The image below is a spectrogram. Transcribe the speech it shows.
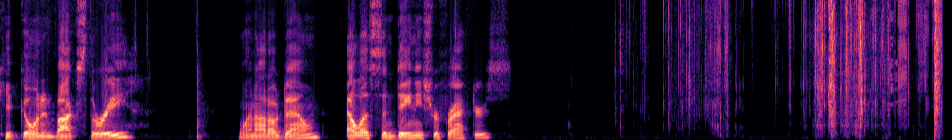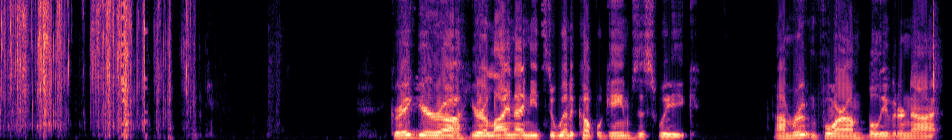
Keep going in box three. One auto down. Ellis and Danish refractors. Greg, your uh, your Illini needs to win a couple games this week. I'm rooting for them, believe it or not.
